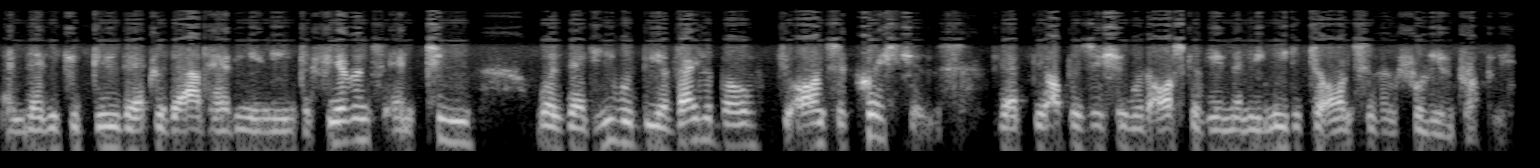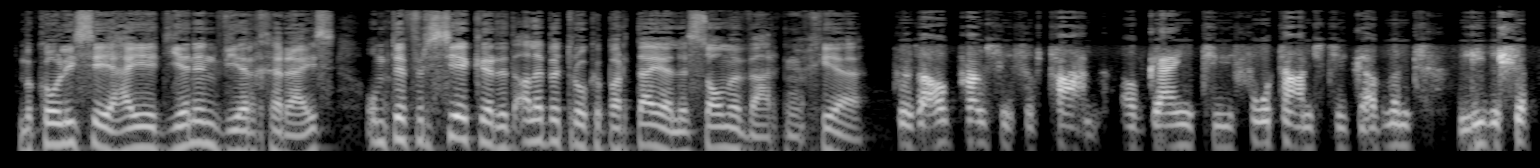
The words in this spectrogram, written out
and that he could do that without having any interference and two was that he would be available to answer questions that the opposition would ask of him and he needed to answer them fully and properly. Macaulay sê hy het heen en weer gereis om te verseker dat alle betrokke partye hulle samewerking gee. Was a whole process of time of going to four times to government leadership,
